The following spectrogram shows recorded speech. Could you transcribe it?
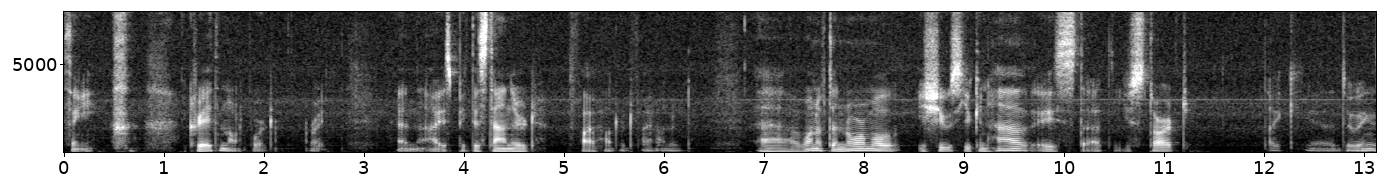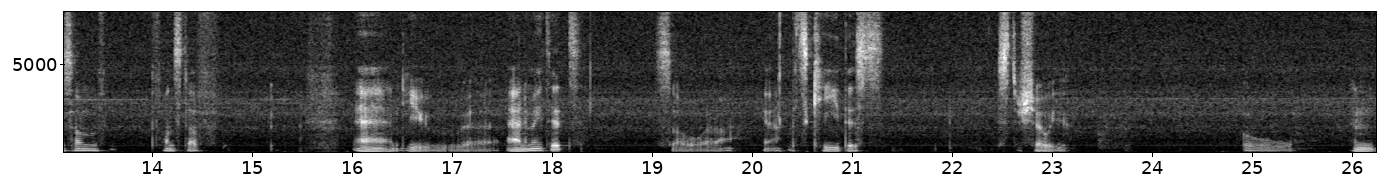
thingy. Create an artboard, right? And I just pick the standard 500, 500. Uh, one of the normal issues you can have is that you start like uh, doing some fun stuff and you uh, animate it. So uh, yeah, let's key this just to show you. Oh, and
